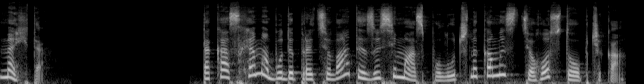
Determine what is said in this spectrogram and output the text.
möchte. Така схема буде працювати з усіма сполучниками з цього стовпчика.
